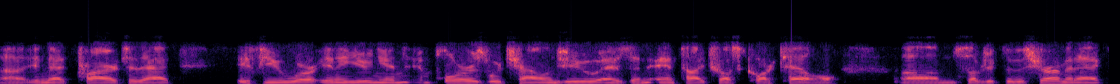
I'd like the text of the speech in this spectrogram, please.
uh, in that prior to that, if you were in a union, employers would challenge you as an antitrust cartel, um, subject to the Sherman Act.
